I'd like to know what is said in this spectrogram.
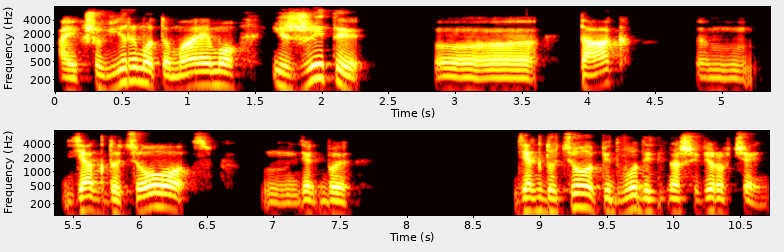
А якщо віримо, то маємо і жити е, так, ем, як до цього, якби, як до цього підводить наше віровчення.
